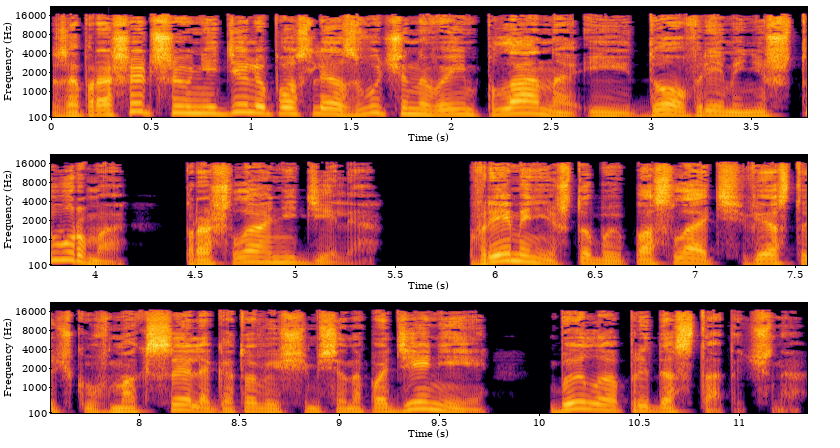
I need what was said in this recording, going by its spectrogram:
За прошедшую неделю после озвученного им плана и до времени штурма прошла неделя. Времени, чтобы послать весточку в Максель о готовящемся нападении, было предостаточно.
